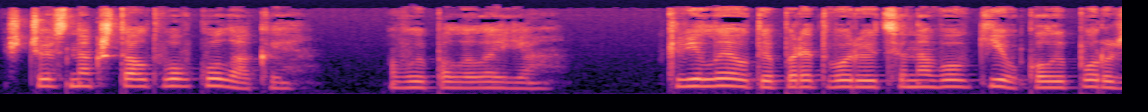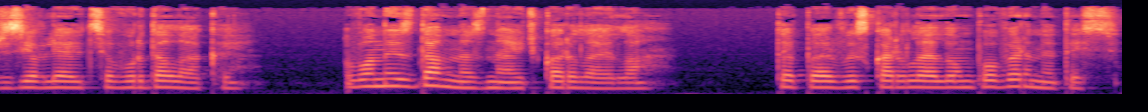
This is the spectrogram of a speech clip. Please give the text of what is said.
щось на кшталт вовкулаки, випалила я. Квілеути перетворюються на вовків, коли поруч з'являються вурдалаки. Вони здавна знають Карлайла. Тепер ви з Карлайлом повернетесь.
